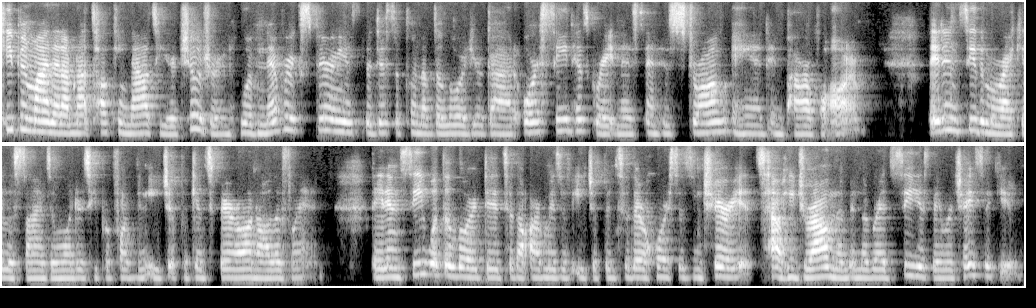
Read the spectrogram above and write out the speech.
Keep in mind that I'm not talking now to your children who have never experienced the discipline of the Lord your God or seen his greatness and his strong hand and powerful arm. They didn't see the miraculous signs and wonders he performed in Egypt against Pharaoh and all his land. They didn't see what the Lord did to the armies of Egypt and to their horses and chariots, how he drowned them in the Red Sea as they were chasing you.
